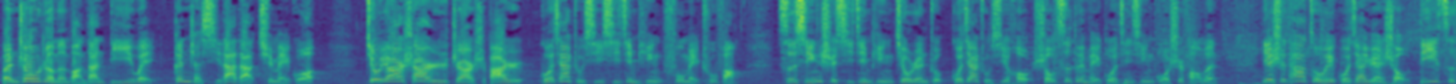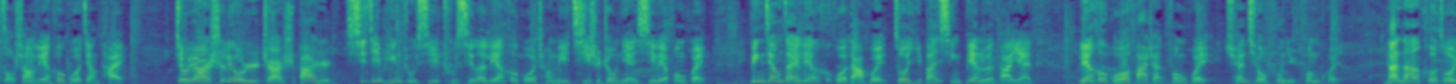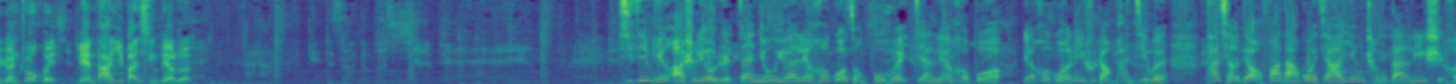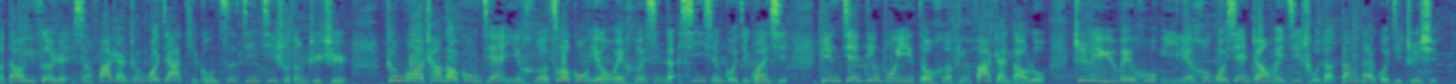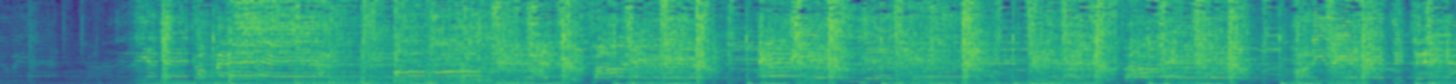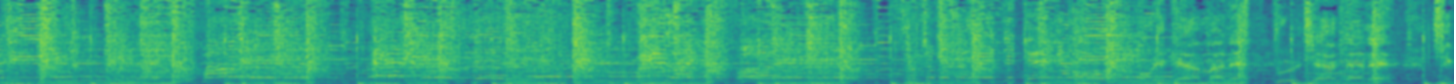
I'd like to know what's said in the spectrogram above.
本周热门榜单第一位，跟着习大大去美国。九月二十二日至二十八日，国家主席习近平赴美出访。此行是习近平就任主国家主席后首次对美国进行国事访问，也是他作为国家元首第一次走上联合国讲台。九月二十六日至二十八日，习近平主席出席了联合国成立七十周年系列峰会，并将在联合国大会做一般性辩论发言。联合国发展峰会、全球妇女峰会、南南合作圆桌会、联大一般性辩论。习近平二十六日在纽约联合国总部会见联合国联合国秘书长潘基文，他强调，发达国家应承担历史和道义责任，向发展中国家提供资金、技术等支持。中国倡导共建以合作共赢为核心的新型国际关系，并坚定不移走和平发展道路，致力于维护以联合国宪章为基础的当代国际秩序。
